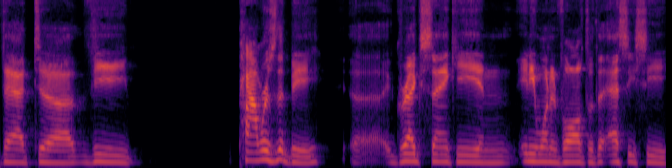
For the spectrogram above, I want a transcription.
that uh, the powers that be, uh, Greg Sankey and anyone involved with the SEC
